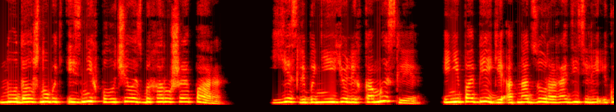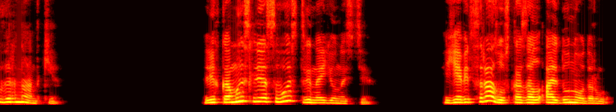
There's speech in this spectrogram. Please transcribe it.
но, должно быть, из них получилась бы хорошая пара, если бы не ее легкомыслие и не побеги от надзора родителей и гувернантки. Легкомыслие свойственно юности. Я ведь сразу сказал Альду Нодору,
